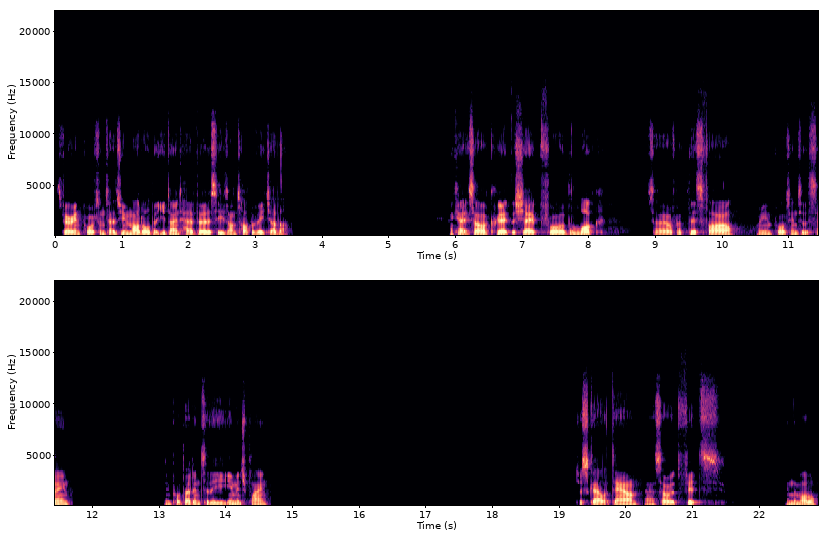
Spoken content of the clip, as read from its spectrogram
It's very important as you model that you don't have vertices on top of each other. Okay, so I'll create the shape for the lock. So I've got this file we import into the scene. Import that into the image plane. Just scale it down uh, so it fits in the model.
